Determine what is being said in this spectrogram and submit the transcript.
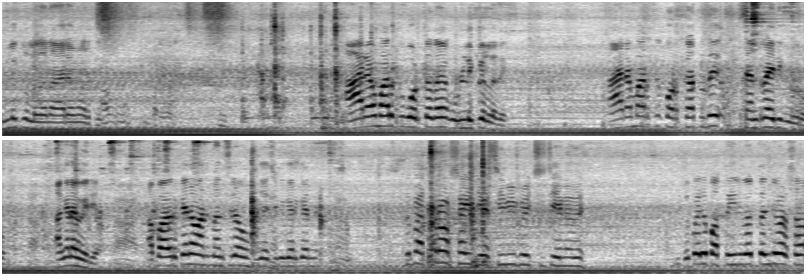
ഉള്ളിക്കുള്ളതാണ് ആരോ മാർക്ക് ആരോ മാർക്ക് കൊടുത്തത് ഉള്ളിക്കുള്ളത്. ആരോ മാർക്ക് കൊടുക്കാത്തത് സെന്ററായിട്ട് കയറും അങ്ങനെ വരിക. അപ്പൊ അപ്പോൾ അവർക്ക് തന്നെ മന- മനസ്സിലാവും. ജെ സി ബി തന്നെ. ഇതിപ്പോൾ എത്ര വർഷമായി ജെ സി ബി ഉപയോഗിച്ച് ചെയ്യുന്നത്? ഇതിപ്പോൾ ഒരു പത്ത് ഇരുപത്തഞ്ച് വർഷം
